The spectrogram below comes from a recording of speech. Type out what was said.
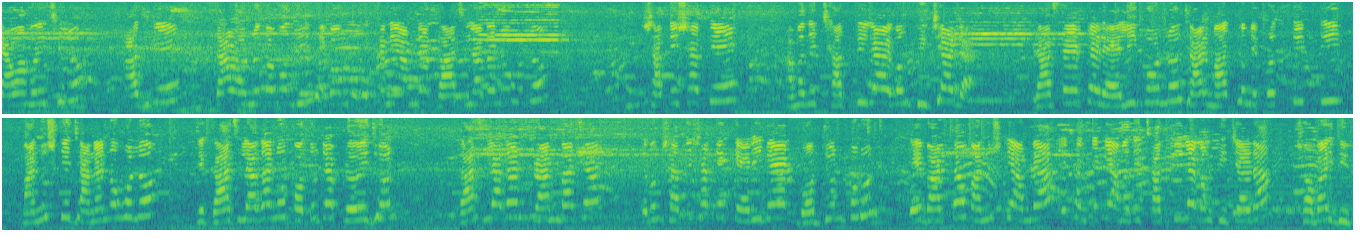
নেওয়া হয়েছিল। আজকে তার অন্যতম দিন এবং গাছ লাগানো হলো। সাথে সাথে আমাদের ছাত্রীরা এবং টিচাররা রাস্তায় একটা র্যালি করল, যার মাধ্যমে প্রত্যেকটি মানুষকে জানানো হলো যে গাছ লাগানো কতটা প্রয়োজন। গাছ লাগান, প্রাণ বাঁচান এবং সাথে সাথে ক্যারি ব্যাগ বর্জন করুন। এই বার্তাও মানুষকে আমরা এখান থেকে আমাদের ছাত্রীরা এবং টিচাররা সবাই দিব।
